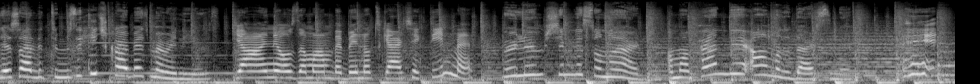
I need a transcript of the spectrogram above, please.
Cesaretimizi hiç kaybetmemeliyiz. Yani o zaman bebe not gerçek değil mi? Bölüm şimdi sona erdi. Ama Pendi almadı dersini.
